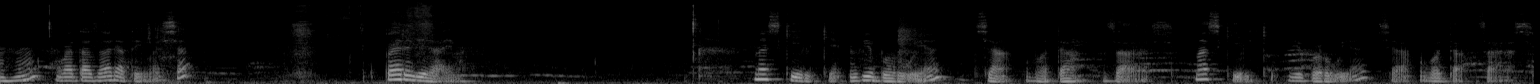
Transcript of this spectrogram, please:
Угу. Вода зарядилася. Перевіряємо. Наскільки вібрує ця вода зараз? Наскільки вібрує ця вода зараз?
